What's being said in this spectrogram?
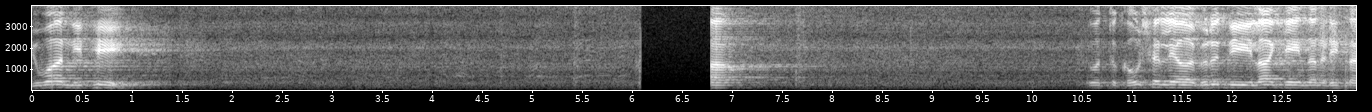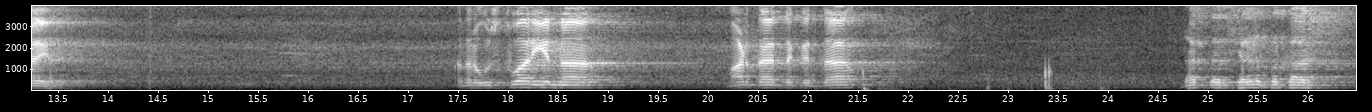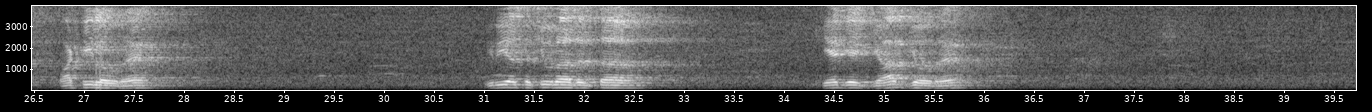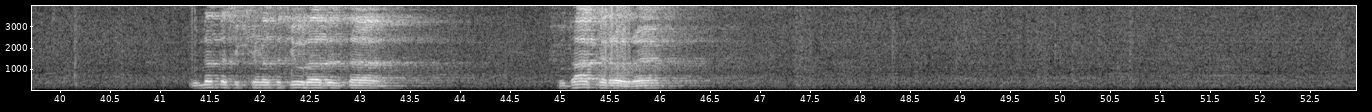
ಯುವ ನಿಧಿ. ಇವತ್ತು ಕೌಶಲ್ಯ ಅಭಿವೃದ್ಧಿ ಇಲಾಖೆಯಿಂದ ನಡೀತಾ ಇದೆ. ಅದರ ಉಸ್ತುವಾರಿಯನ್ನ ಮಾಡ್ತಾ ಇರ್ತಕ್ಕಂಥ ಡಾಕ್ಟರ್ ಶರಣ್ ಪ್ರಕಾಶ್ ಪಾಟೀಲ್ ಅವರೇ ಹಿರಿಯ ಸಚಿವರಾದಂಥ ಕೆ ಜೆ ಜಾರ್ಜ್ ಅವರೇ, ಉನ್ನತ ಶಿಕ್ಷಣ ಸಚಿವರಾದಂಥ ಸುಧಾಕರ್ ಅವರೇ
